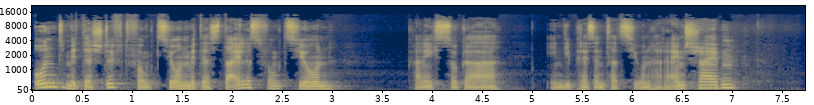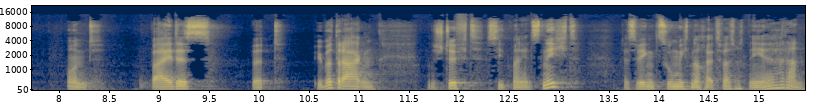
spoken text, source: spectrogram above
Und mit der Stiftfunktion, mit der Stylus-Funktion kann ich sogar in die Präsentation hereinschreiben und beides wird übertragen. Den Stift sieht man jetzt nicht, deswegen zoome ich noch etwas näher heran.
